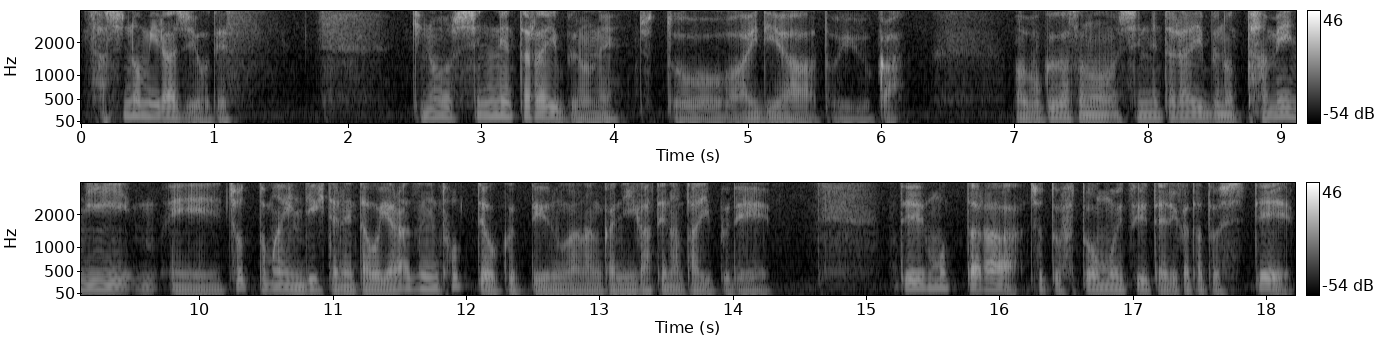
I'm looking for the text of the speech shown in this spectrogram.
差し飲みラジオです。昨日新ネタライブのねちょっとアイディアというか、まあ、僕がその新ネタライブのために、えー、ちょっと前にできたネタをやらずに撮っておくっていうのがなんか苦手なタイプでって思ったらちょっとふと思いついたやり方として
